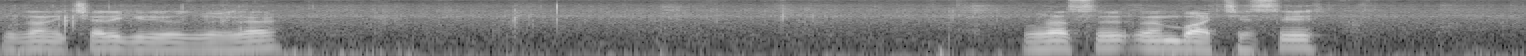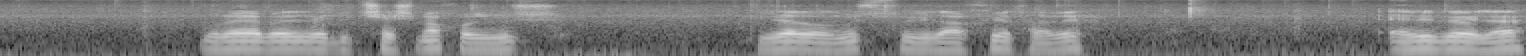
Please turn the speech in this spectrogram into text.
Buradan içeri giriyoruz böyle. Burası ön bahçesi. Buraya böyle bir çeşme koymuş. Güzel olmuş. Suyu da akıyor tabi. Evi böyle.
